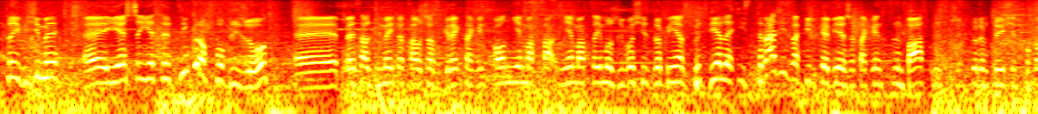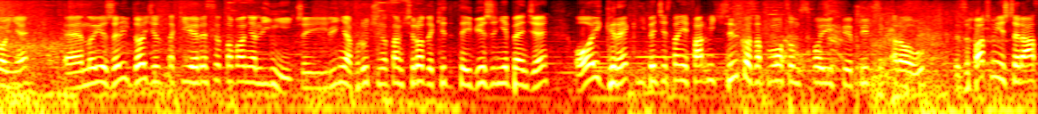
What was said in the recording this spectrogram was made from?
tutaj widzimy e, jeszcze jest Tinkrow w pobliżu. Bez ultimate'a cały czas Greg, tak więc on nie ma, nie ma tutaj możliwości zrobienia zbyt wiele i straci za chwilkę wieżę, tak więc ten Bastion, przy którym czuje się spokojnie. E, no jeżeli dojdzie do takiego resetowania linii, czyli linia wróci na sam środek, kiedy tej wieży nie będzie, oj Greg nie będzie w stanie farmić tylko za pomocą swoich e, piercing arrowów. Zobaczmy jeszcze raz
